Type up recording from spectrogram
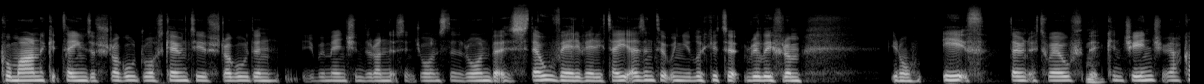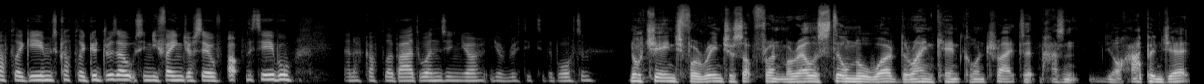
Kilmarnock at times have struggled, Ross County have struggled, and we mentioned the run that St Johnstone are on, but it's still very very tight, isn't it? When you look at it, really from you know eighth down to 12th. Mm. It can change. A couple of games, a couple of good results, and you find yourself up the table, and a couple of bad ones, and you're, you're rooted to the bottom. No change for Rangers up front. Morelos still no word. The Ryan Kent contract it hasn't you know happened yet.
